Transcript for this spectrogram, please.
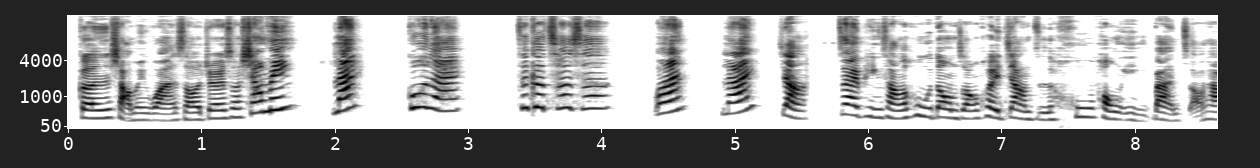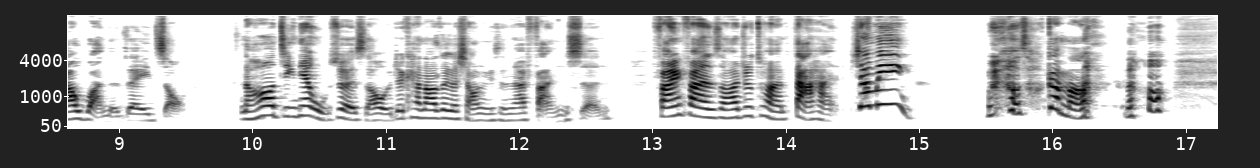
跟小明玩的时候，就会说：“小明，来过来，这个车车玩来。”这样在平常的互动中会这样子呼朋引伴找他玩的这一种。然后今天午睡的时候，我就看到这个小女生在翻身，翻一翻的时候，他就突然大喊：“小明！”我想说干嘛？然后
